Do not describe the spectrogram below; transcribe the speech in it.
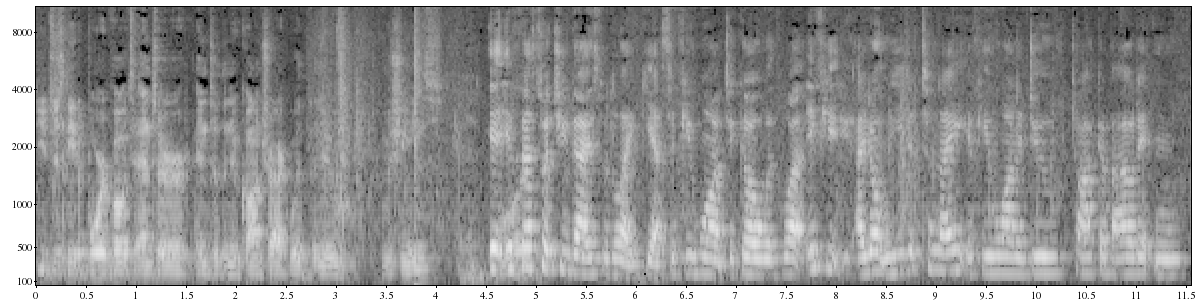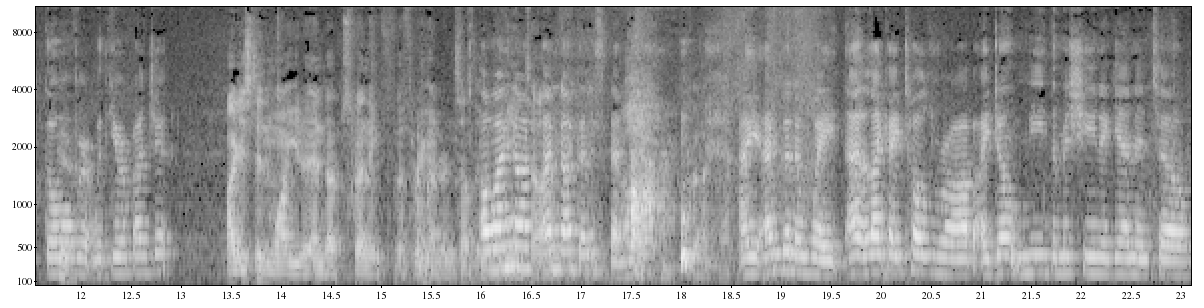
You just need a board vote to enter into the new contract with the new machines? i- if that's what you guys would like, yes, if you want to go with what, if you, I don't need it tonight, if you wanna do, talk about it and go Yeah. over it with your budget. I just didn't want you to end up spending the three hundred and something. Oh, in I'm not, meantime. I'm not gonna spend it. Okay. I, I'm gonna wait. Uh, like I told Rob, I don't need the machine again until,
